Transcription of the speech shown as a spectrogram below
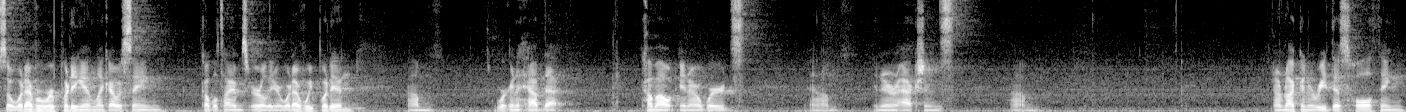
So whatever we're putting in, like I was saying a couple times earlier, whatever we put in, um, we're going to have that come out in our words, um, in our actions. Um, I'm not going to read this whole thing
